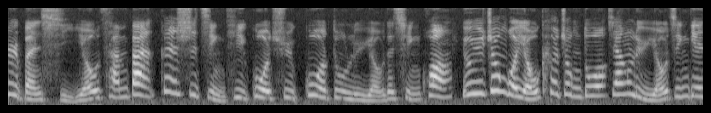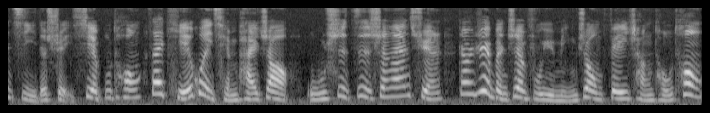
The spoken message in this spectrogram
日本喜忧参半，更是警惕过去过度旅游的情况。由于中国游客众多，将旅游景点挤得水泄不通，在铁轨前拍照，无视自身安全，让日本政府与民众非常头痛。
